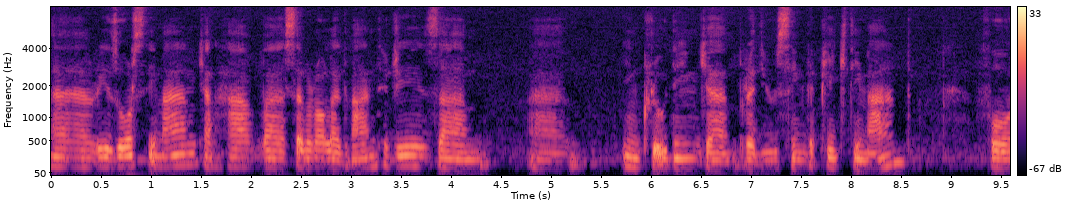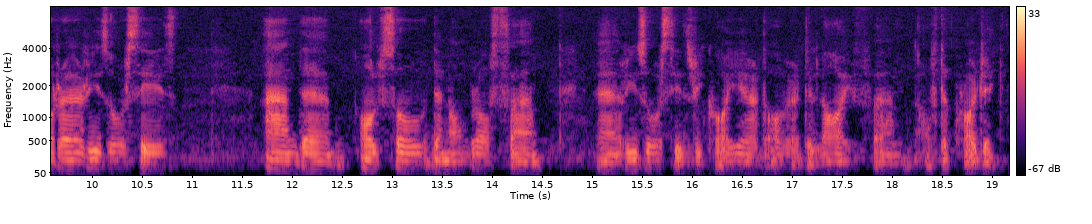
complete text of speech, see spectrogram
uh, resource demand can have several advantages, um, including reducing the peak demand for resources and also the number of resources required over the life um, of the project.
